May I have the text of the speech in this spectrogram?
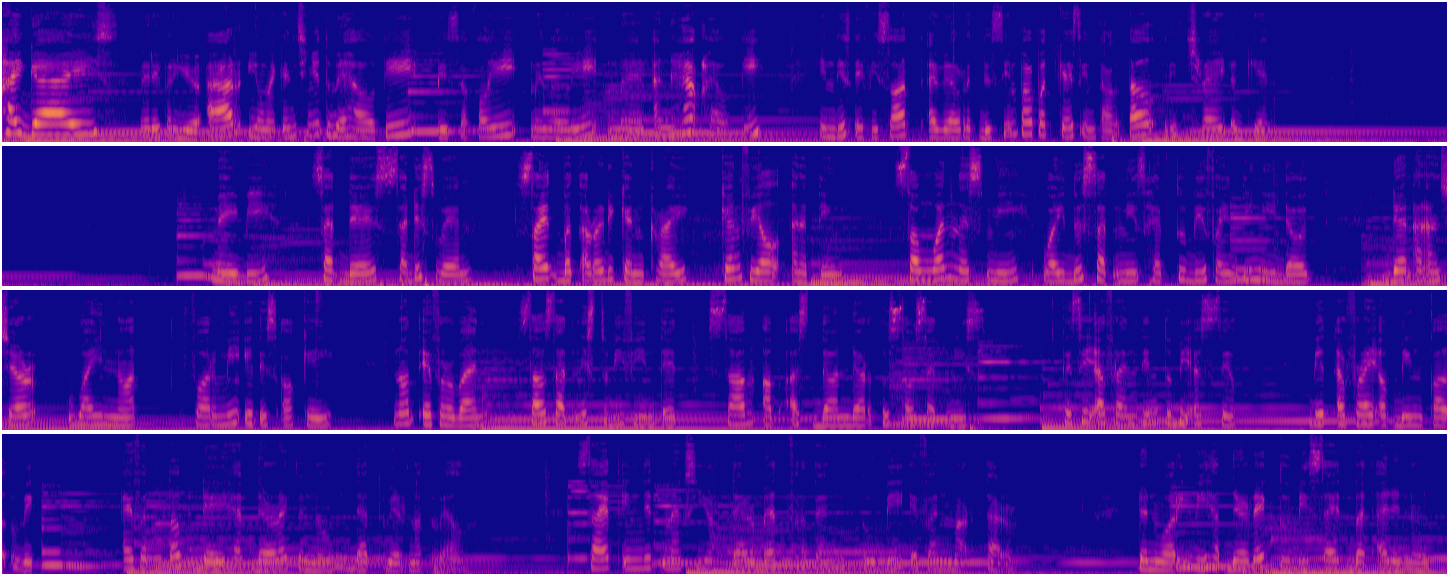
Hi guys, wherever you are, you may continue to be healthy, physically, mentally, and heart healthy. In this episode, I will read the simple podcast entitled Let's Try Again. Maybe sad days, saddest when sad but already can cry, can feel anything. Someone asks me, why do sadness have to be faintly doubt? Then I answer, why not? For me, it is okay. Not everyone saw sadness to be fainted. Some of us don't dare to show sadness. Cause a frightened to be a silk, bit afraid of being called weak. Even though they have the right to know that we're not well. Sad indeed makes your their bad pretend to be even martyr. Don't worry, we have the right to be sad, but I don't know.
